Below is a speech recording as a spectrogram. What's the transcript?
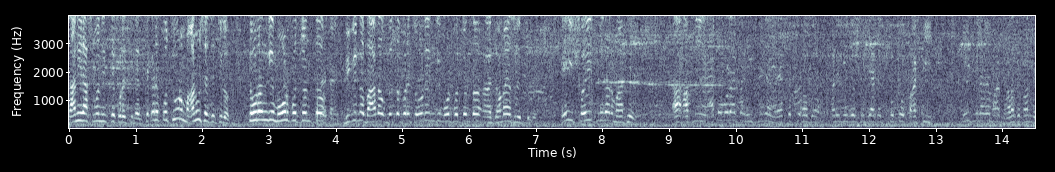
রানী রাসমণিতে করেছিলেন সেখানে প্রচুর মানুষ এসেছিল চৌরঙ্গি মোড় পর্যন্ত বিভিন্ন বাধা উপেক্ষা করে চৌরঙ্গি মোড় পর্যন্ত জমায়েত হয়েছিল এই শহীদ মিনার মাঠে আপনি এত বড় একটা রিস্ক নিলেন একটা মানে কি বলছেন যে একটা ছোট পার্টি শহীদ ভাড়াতে পারবে?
